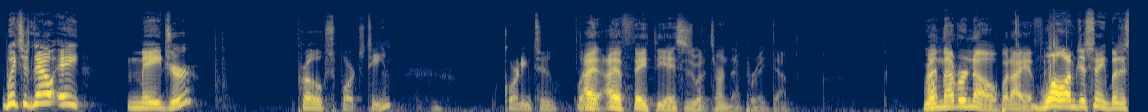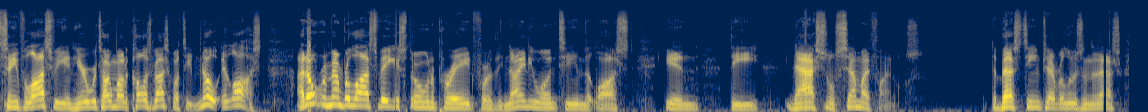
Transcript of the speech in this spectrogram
which is now a major pro sports team, according to. I. I have faith the Aces would have turned that parade down. We'll never know, but I have. Faith. Well, I'm just saying, but it's the same philosophy. And here we're talking about a college basketball team. No, it lost. I don't remember Las Vegas throwing a parade for the 91 team that lost in the national semifinals. The best team to ever lose in the national.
